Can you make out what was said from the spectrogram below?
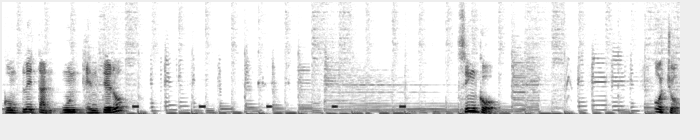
completan un entero? 5. 8.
